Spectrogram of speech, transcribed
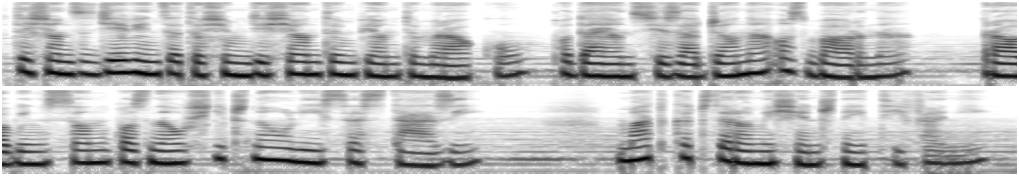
W 1985 roku, podając się za Johna Osborna, Robinson poznał śliczną Lisę Stasi, matkę czteromiesięcznej Tiffany.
